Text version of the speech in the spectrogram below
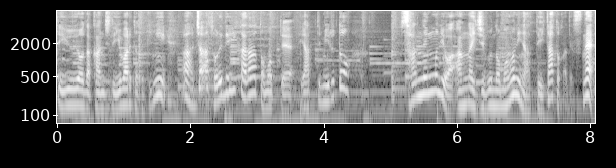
ていうような感じで言われた時に、あ、じゃあそれでいいかなと思ってやってみると、3年後には案外自分のものになっていたとかですね。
